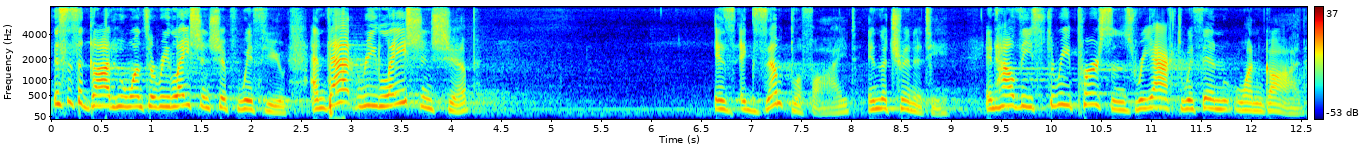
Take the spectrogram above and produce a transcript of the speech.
This is a God who wants a relationship with you. And that relationship is exemplified in the Trinity, in how these three persons react within one God.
